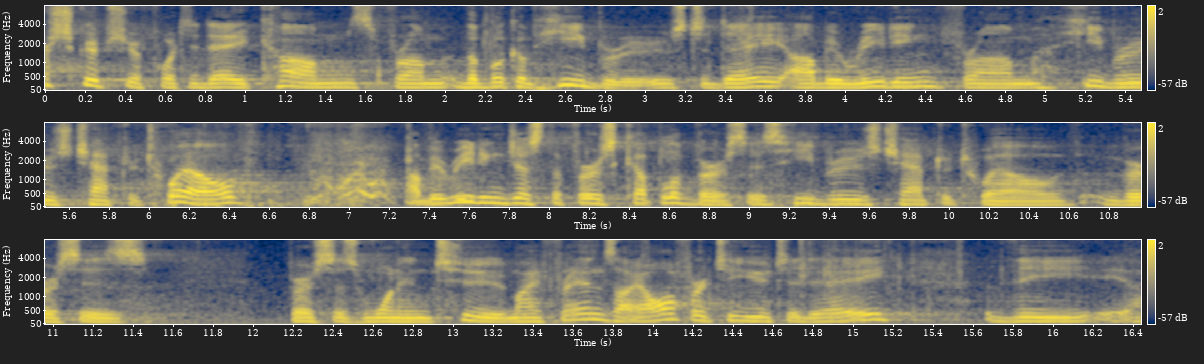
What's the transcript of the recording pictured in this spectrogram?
Our scripture for today comes from the book of Hebrews. Today I'll be reading from Hebrews chapter 12. I'll be reading just the first couple of verses, Hebrews chapter 12, verses, verses 1 and 2. My friends, I offer to you today the, uh,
